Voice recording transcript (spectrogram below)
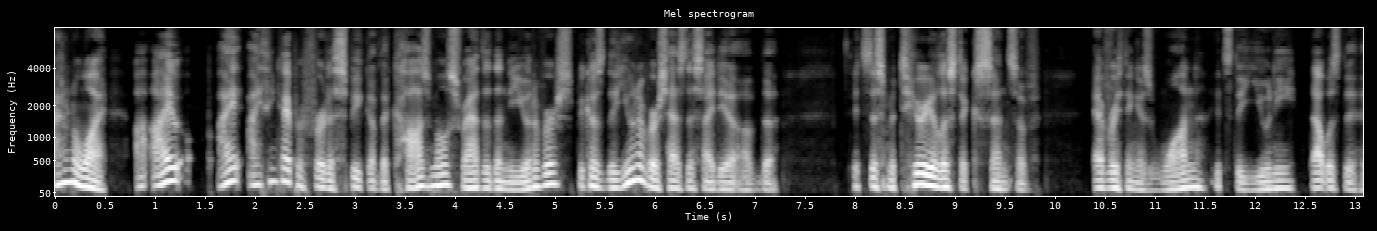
I don't know why. I, I, I think I prefer to speak of the cosmos rather than the universe because the universe has this idea of the, it's this materialistic sense of everything is one. It's the uni. That was the,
